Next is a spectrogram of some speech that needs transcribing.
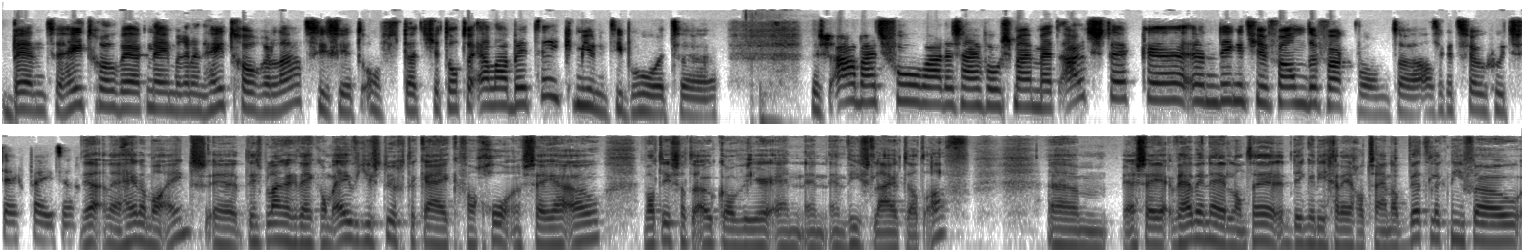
bent, een hetero werknemer in een hetero relatie zit, of dat je tot de LHBT-community behoort. Uh. Dus arbeidsvoorwaarden zijn volgens mij met uitstek een dingetje van de vakbond, als ik het zo goed zeg, Peter. Ja, nee, helemaal eens. het is belangrijk denk ik om eventjes terug te kijken van, goh, een CAO, wat is dat ook alweer en, en, en wie sluit dat af? Um, we hebben in Nederland hè, dingen die geregeld zijn op wettelijk niveau,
